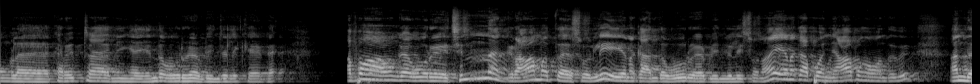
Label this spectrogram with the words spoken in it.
உங்களை கரெக்டாக நீங்கள் எந்த ஊர்? அப்படின்னு சொல்லி கேட்டேன். அப்போ அவங்க ஒரு சின்ன கிராமத்தை சொல்லி எனக்கு அந்த ஊர் அப்படின்னு சொல்லி சொன்னால் எனக்கு அப்போ ஞாபகம் வந்தது. அந்த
